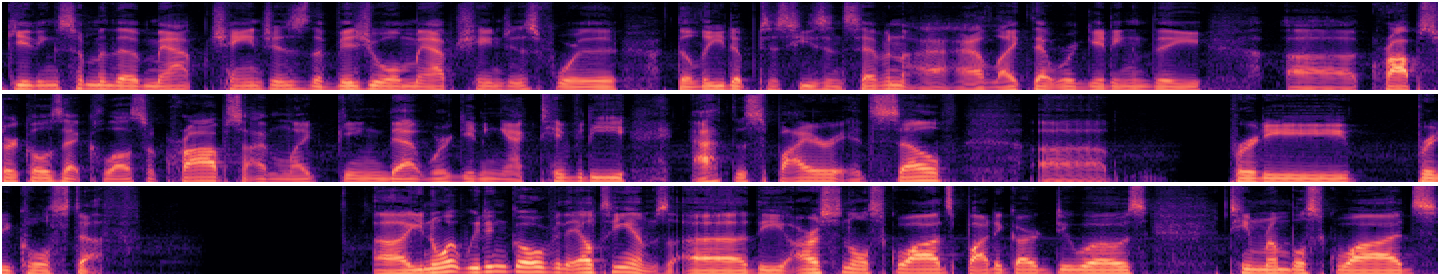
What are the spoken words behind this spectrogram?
getting some of the map changes, the visual map changes for the, the lead up to season seven. I, I like that we're getting the uh, crop circles at Colossal Crops. I'm liking that we're getting activity at the Spire itself. Uh, pretty pretty cool stuff. Uh, you know what? We didn't go over the LTMs. Uh, the Arsenal squads, bodyguard duos, Team Rumble squads,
